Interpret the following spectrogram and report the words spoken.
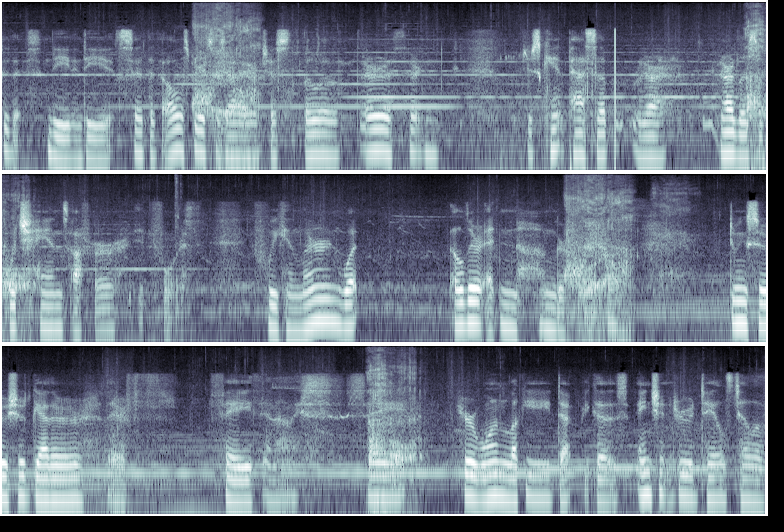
Let's do this. Indeed, indeed. It's said that all the spirits desire just low the earth, certain just can't pass up regardless of which hands offer it forth. If we can learn what Elder Etten hunger for, doing so should gather their faith, and I say you're one lucky duck because ancient druid tales tell of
